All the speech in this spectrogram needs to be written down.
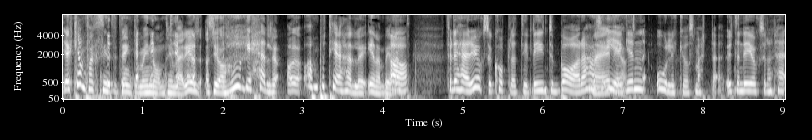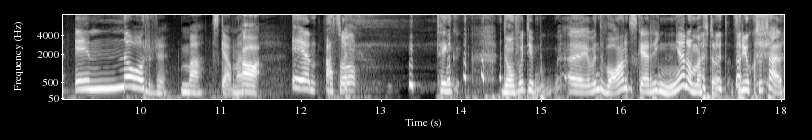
Jag kan faktiskt inte tänka mig någonting värre. Alltså jag hugger hellre, jag amputerar hellre ena benet. Ja, för det här är ju också kopplat till, det är ju inte bara hans Nej, egen olycka och smärta, utan det är ju också den här enorma skammen. Ja, en, alltså Tänk, de får typ, eh, jag vet inte vad han ska ringa dem efteråt. För det är också så här,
